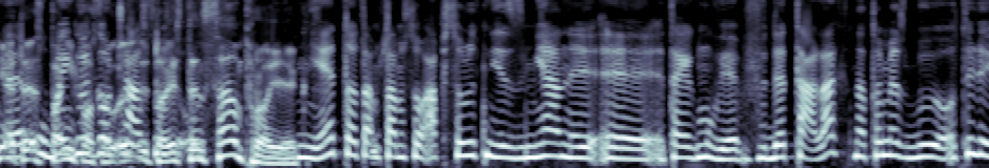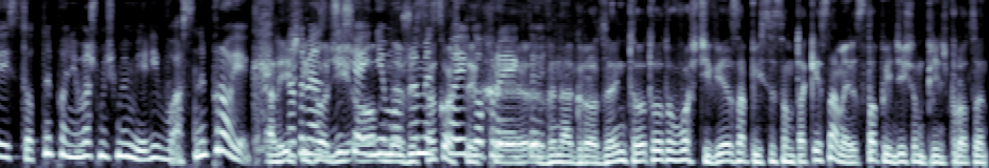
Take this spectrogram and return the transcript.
nie, to jest pani poseł, czasu. to jest ten sam projekt. Nie, to tam, tam są absolutnie zmiany, e, tak jak mówię, w detalach, natomiast były o tyle istotne, ponieważ myśmy mieli własny projekt. Ale natomiast jeśli dzisiaj nie możemy swojego e, projektu... wynagrodzeń, to, to, to właściwie zapisy są takie same. 155%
